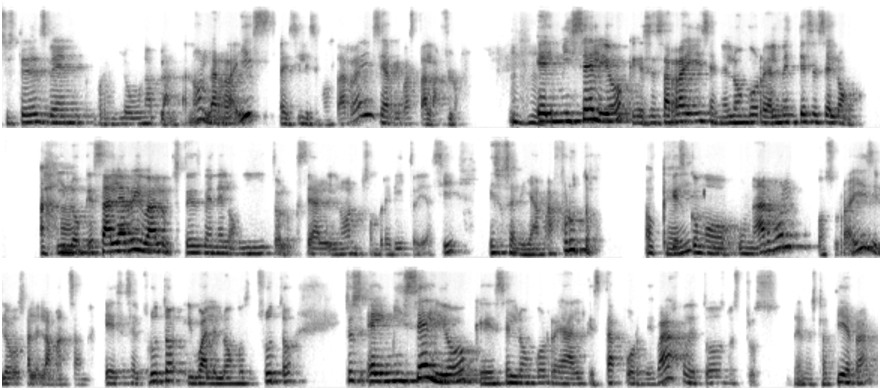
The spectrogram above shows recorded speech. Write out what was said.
si ustedes ven, por ejemplo, una planta, ¿no? La raíz, ahí sí le hicimos la raíz y arriba está la flor. El micelio, que es esa raíz en el hongo, realmente ese es el hongo. Y lo que sale arriba, lo que ustedes ven, el honguito, lo que sea, ¿no? el sombrerito y así, eso se le llama fruto. Que es como un árbol con su raíz y luego sale la manzana. Ese es el fruto, igual el hongo es el fruto. Entonces, el micelio, que es el hongo real que está por debajo de todos nuestros, de nuestra tierra,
